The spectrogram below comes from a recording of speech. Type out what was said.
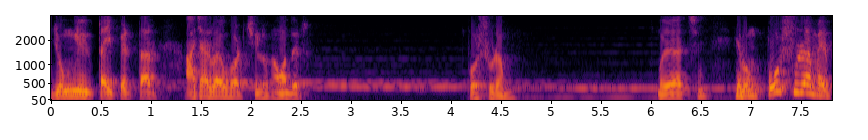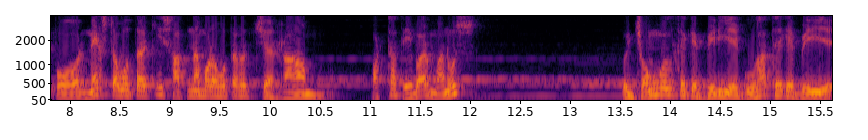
জঙ্গলি টাইপের তার আচার ব্যবহার ছিল আমাদের পরশুরাম। বোঝা যাচ্ছে? এবং পরশুরামের পর নেক্সট অবতার কি? সাত নম্বর অবতার হচ্ছে রাম। অর্থাৎ এবার মানুষ ওই জঙ্গল থেকে বেরিয়ে, গুহা থেকে বেরিয়ে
